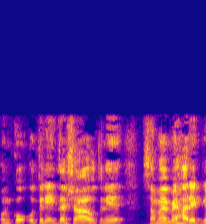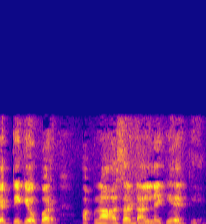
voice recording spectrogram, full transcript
उनको उतनी दशा, उतने समय में हर एक व्यक्ति के ऊपर अपना असर डालने की रहती है।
